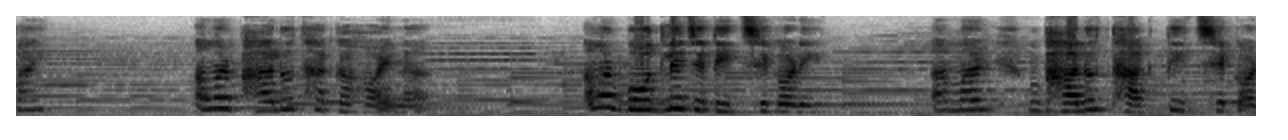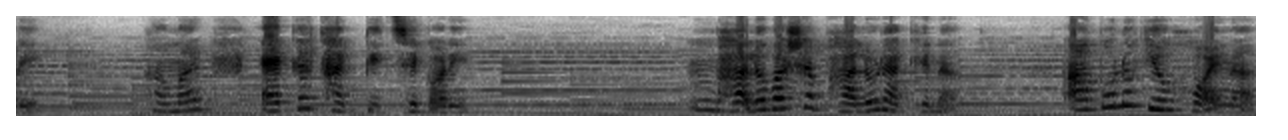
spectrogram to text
পাই। আমার ভালো থাকা হয় না। আমার বদলে যেতে ইচ্ছে করে। আমার ভালো থাকতে ইচ্ছে করে। আমার একা থাকতে ইচ্ছে করে। ভালোবাসা ভালো রাখে না। আপনও কেউ হয় না।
